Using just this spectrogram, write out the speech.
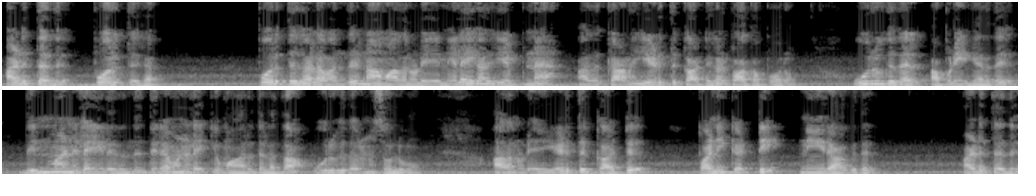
அடுத்தது பொருத்துக. பொருத்துகளை வந்து நாம் அதனுடைய நிலைகள் என்ன அதுக்கான எடுத்துக்காட்டுகள் பார்க்க போகிறோம் உருகுதல் அப்படிங்கிறது திண்ம நிலையிலிருந்து திரவ நிலைக்கு மாறுதலை தான் உருகுதல்னு சொல்லுவோம். அதனுடைய எடுத்துக்காட்டு பனிக்கட்டி நீராகுதல். அடுத்தது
